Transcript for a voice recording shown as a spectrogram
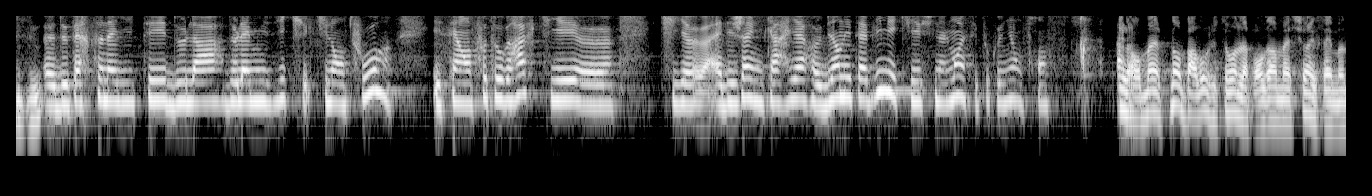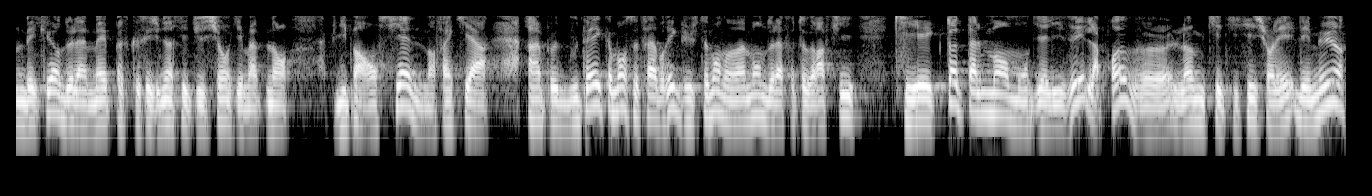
Mhm. euh, de personnalités, de l'art, de la musique qui l'entoure. Et c'est un photographe qui, est, euh, qui euh, a déjà une carrière bien établie, mais qui est finalement assez peu connu en France. Alors maintenant, parlons justement de la programmation avec Simon Baker de la MEP, parce que c'est une institution qui est maintenant, je dis pas ancienne, mais enfin qui a un peu de bouteille. Comment se fabrique justement dans un monde de la photographie qui est totalement mondialisé La preuve, euh, l'homme qui est ici sur les murs?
